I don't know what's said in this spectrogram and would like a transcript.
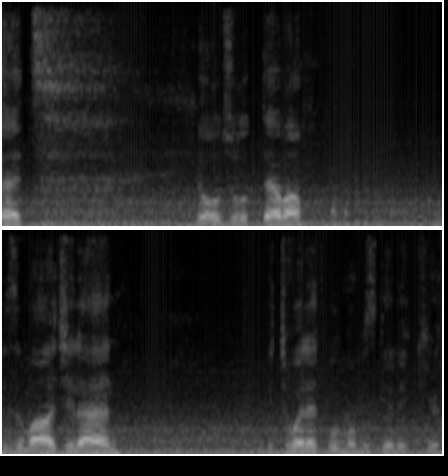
Evet. Yolculuk devam. Bizim acilen bir tuvalet bulmamız gerekiyor.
